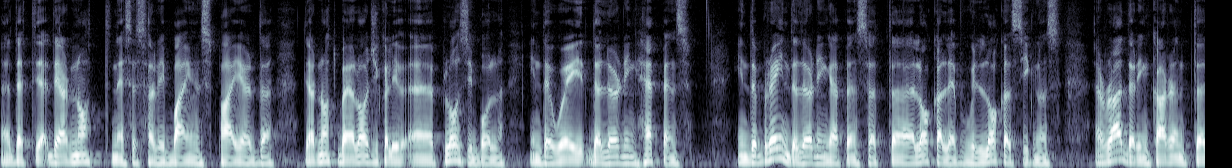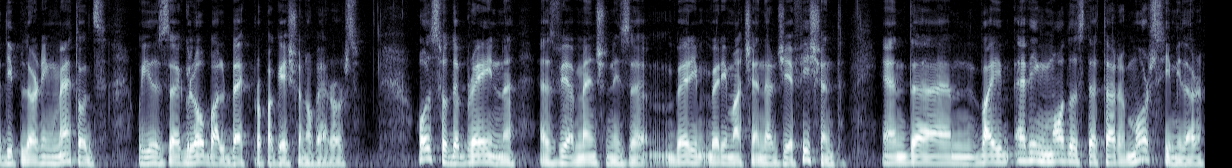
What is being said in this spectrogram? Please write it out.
uh, that they are not necessarily bio-inspired. They are not biologically uh, plausible in the way the learning happens. In the brain, the learning happens at uh, local level with local signals. And rather, in current uh, deep learning methods, we use a global backpropagation of errors. Also, the brain, as we have mentioned, is uh, very, very much energy efficient. And um, by having models that are more similar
